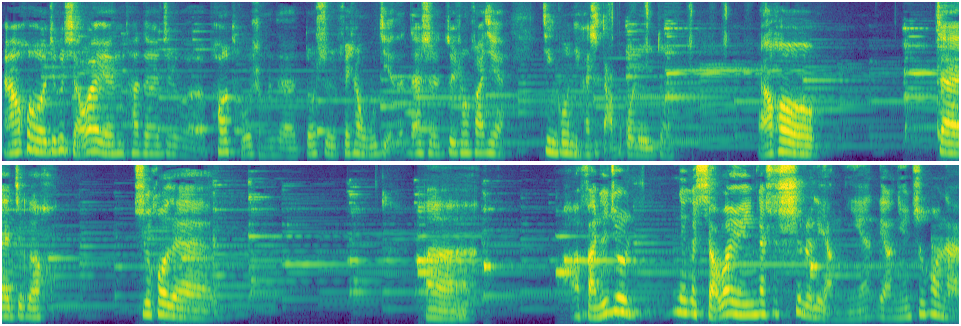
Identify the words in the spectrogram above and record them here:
然后这个小外援他的这个抛投什么的都是非常无解的，但是最终发现进攻你还是打不过刘玉栋，然后。在这个之后的，呃，啊，反正就那个小外援应该是试了两年，两年之后呢，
